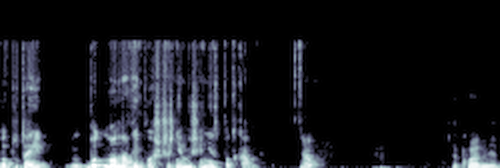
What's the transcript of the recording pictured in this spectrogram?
bo tutaj, bo, bo na tej płaszczyźnie my się nie spotkamy. No? Dokładnie.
